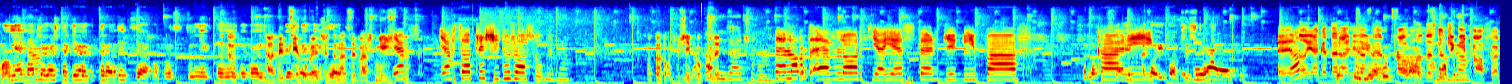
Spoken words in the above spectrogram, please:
ma, nie ma czegoś takiego jak tradycja, po prostu niech to nie wywali Tradycję w ogóle, czy to nazywasz, nieźle. Ja chcę oczyścić dużo osób. No to, to oczywiście po kolei. The Lord M Lord, ja jestem Jigglypuff. No, Kari. Ich oczyszczasz? E, No ja generalnie nagrałem całą rundę z. Jigglypuffem.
